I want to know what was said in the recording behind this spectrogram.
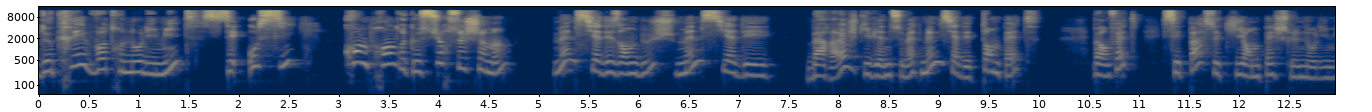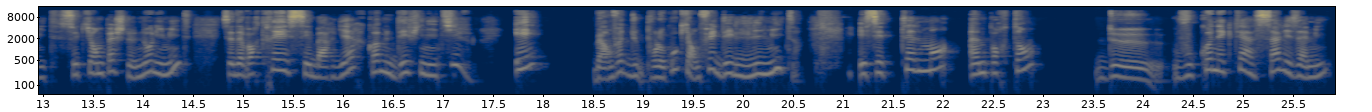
de créer votre no limit, c'est aussi comprendre que sur ce chemin, même s'il y a des embûches, même s'il y a des barrages qui viennent se mettre, même s'il y a des tempêtes, ben en fait, c'est pas ce qui empêche le no limit. Ce qui empêche le no limit, c'est d'avoir créé ces barrières comme définitives et ben en fait, pour le coup, qui en fait des limites. Et c'est tellement important de vous connecter à ça, les amis,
